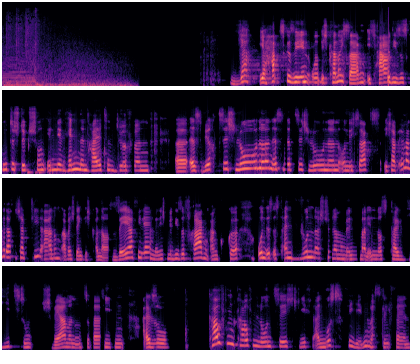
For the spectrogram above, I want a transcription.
Ja, ihr habt's gesehen und ich kann euch sagen, ich habe dieses gute Stück schon in den Händen halten dürfen. Äh, es wird sich lohnen, es wird sich lohnen und ich sag's, ich habe immer gedacht, ich habe viel Ahnung, aber ich denke, ich kann auch sehr viel lernen, wenn ich mir diese Fragen angucke und es ist ein wunderschöner Moment, mal in Nostalgie zu schwärmen und zu vertiefen. Also kaufen, kaufen lohnt sich, ein Muss für jeden Wrestling-Fan.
